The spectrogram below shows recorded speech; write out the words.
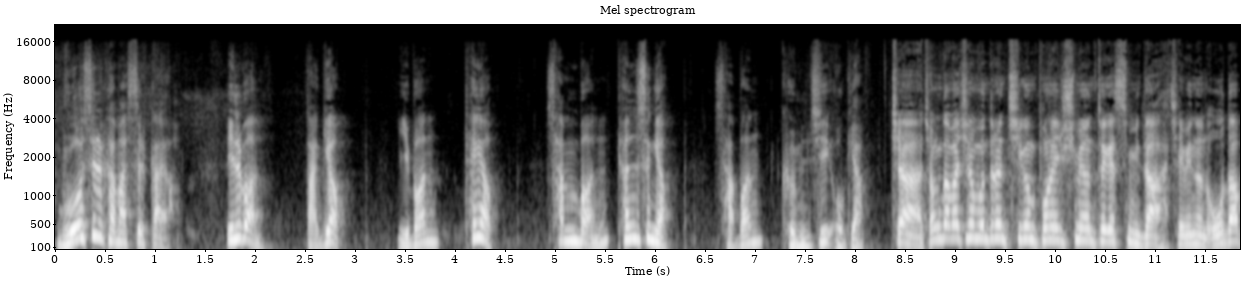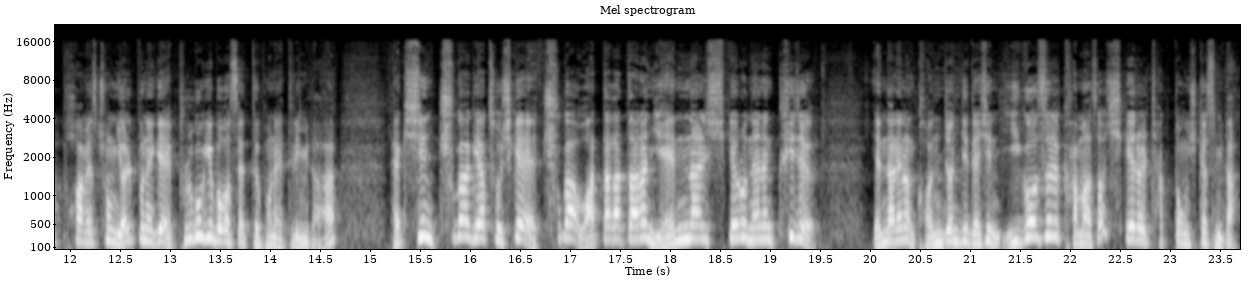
무엇을 감았을까요? 1번 낙엽, 2번 태엽, 3번 편승엽, 4번 금지옥엽. 자, 정답 아시는 분들은 지금 보내주시면 되겠습니다. 재미있는 오답 포함해서 총 10분에게 불고기 버거 세트 보내드립니다. 백신 추가 계약 소식에 추가 왔다 갔다 하는 옛날 시계로 내는 퀴즈. 옛날에는 건전지 대신 이것을 감아서 시계를 작동시켰습니다.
